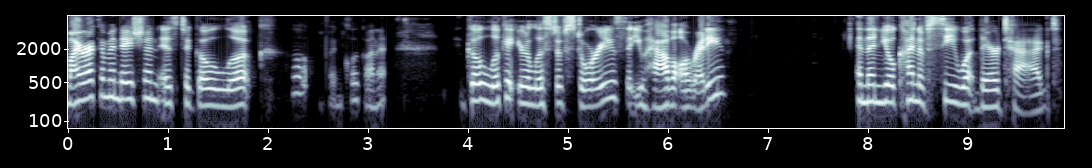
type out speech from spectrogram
my recommendation is to go look. Oh, if I can click on it, go look at your list of stories that you have already, and then you'll kind of see what they're tagged.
